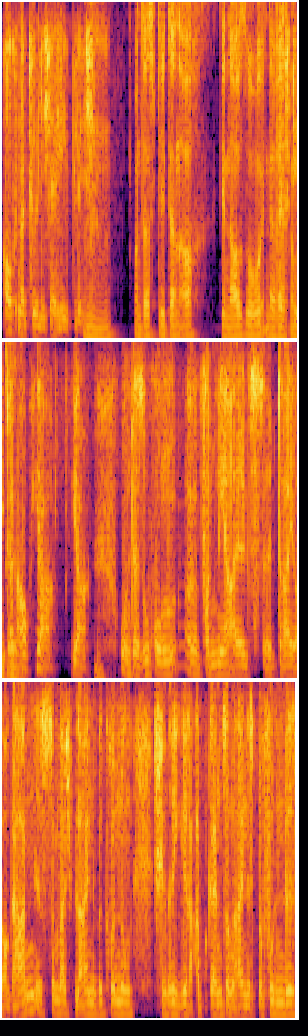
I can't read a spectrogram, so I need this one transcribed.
auch natürlich erheblich. Mhm. Und das steht dann auch genauso in der Rechnung das steht drin? Dann auch, ja. Ja. Untersuchung äh, von mehr als äh, drei Organen ist zum Beispiel eine Begründung. Schwierige Abgrenzung eines Befundes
